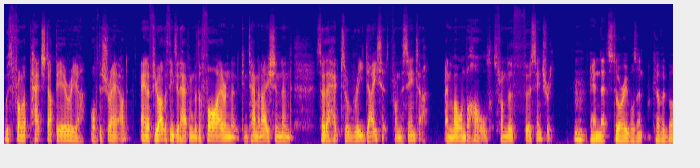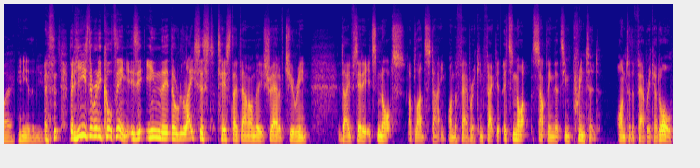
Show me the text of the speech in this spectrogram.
was from a patched up area of the shroud. And a few other things had happened with the fire and the contamination. And so they had to redate it from the centre. And lo and behold, it's from the first century. Hmm. And that story wasn't covered by any of the news. but here's the really cool thing is it in the, the latest test they've done on the Shroud of Turin, they've said it's not a blood stain on the fabric. In fact, it, it's not something that's imprinted onto the fabric at all.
